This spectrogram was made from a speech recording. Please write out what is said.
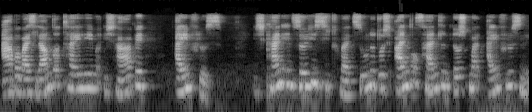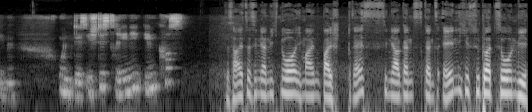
aber was lernt der Teilnehmer? Ich habe Einfluss. Ich kann in solche Situationen durch anderes Handeln erstmal Einfluss nehmen. Und das ist das Training im Kurs. Das heißt, es sind ja nicht nur, ich meine, bei Stress sind ja ganz, ganz ähnliche Situationen wie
